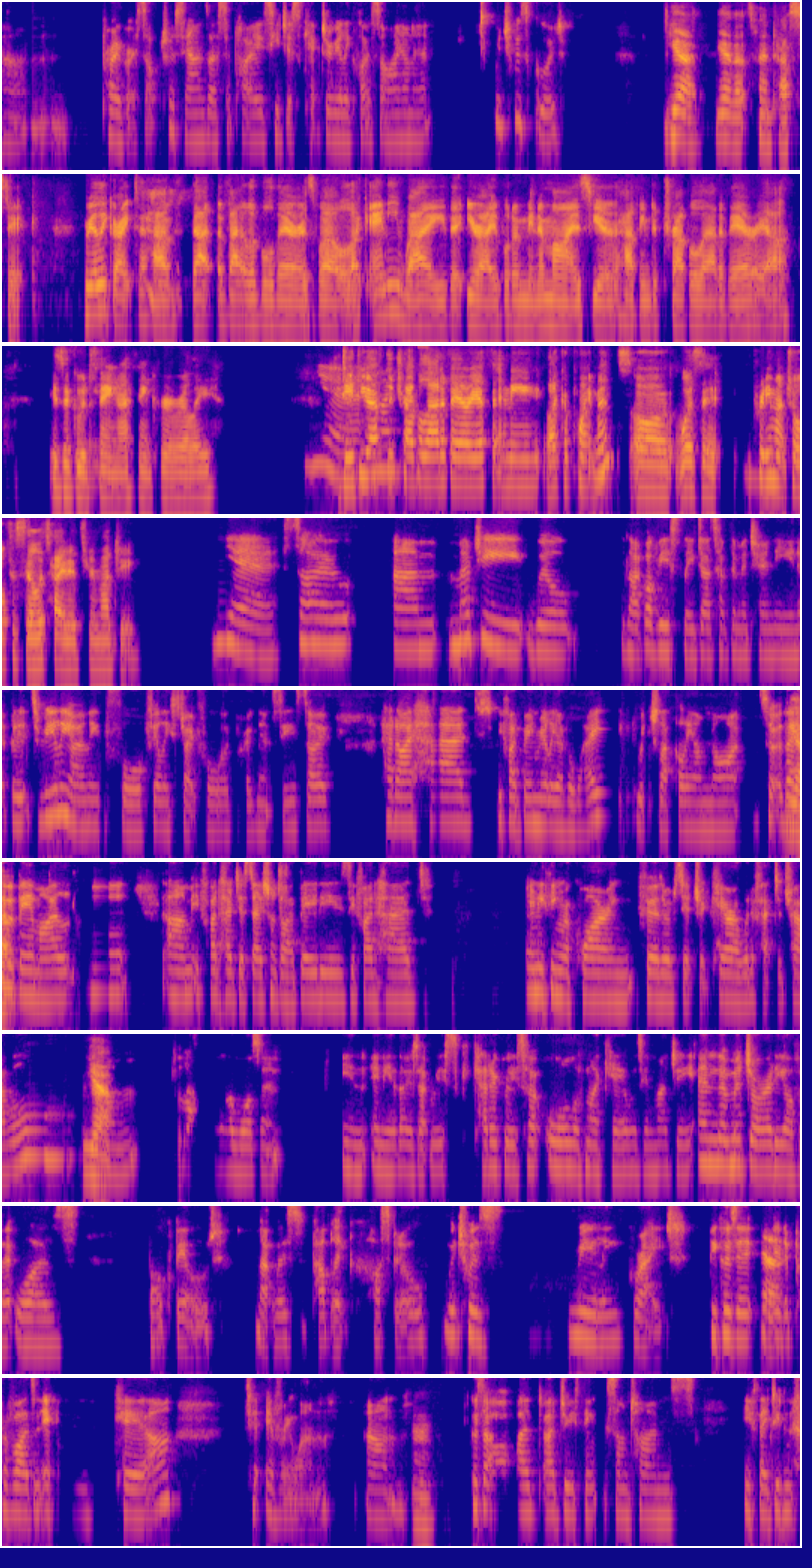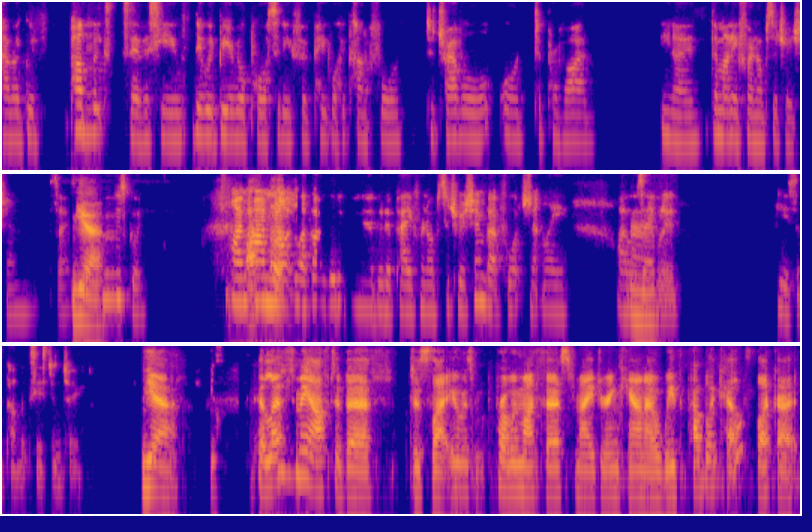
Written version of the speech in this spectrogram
um, progress ultrasounds. I suppose he just kept a really close eye on it, which was good. Yeah, yeah, that's fantastic. Really great to have that available there as well. Like any way that you're able to minimize your having to travel out of area is a good thing, I think, really. Yeah. Did you have to I- travel out of area for any like appointments or was it pretty much all facilitated through Mudgee? Yeah. So um, Mudgee will, like, obviously does have the maternity unit, but it's really only for fairly straightforward pregnancies. So had I had, if I'd been really overweight, which luckily I'm not, so they Yeah. have a BMI limit, um, if I'd had gestational diabetes, if I'd had anything requiring further obstetric care, I would have had to travel. Yeah. Um, luckily I wasn't in any of those at risk categories, so all of my care was in Mudgee, and the majority of it was bulk billed. That was public hospital, which was really great because it, Yeah. it provides an equity care to everyone. Mm. Because I, I, I do think sometimes if they didn't have a good public service here, there would be a real paucity for people who can't afford to travel or to provide, you know, the money for an obstetrician. So Yeah. it was good. I'm, I'm not like I would have been able to pay for an obstetrician, but fortunately, I was Mm. able to use the public system too. Yeah. It left me after birth just like it was probably my first major encounter with public health. Like I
